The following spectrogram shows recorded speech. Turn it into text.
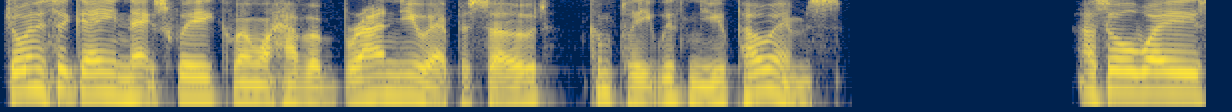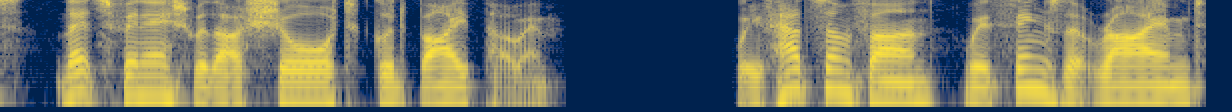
Join us again next week when we'll have a brand new episode complete with new poems. As always, let's finish with our short goodbye poem. We've had some fun with things that rhymed.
